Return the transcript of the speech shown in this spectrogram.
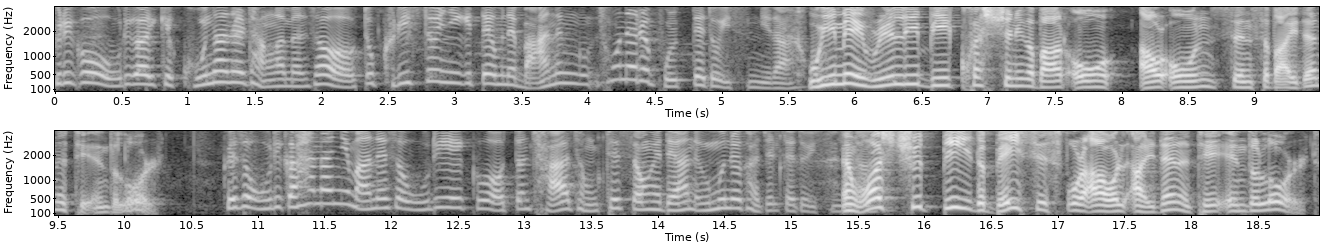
그리고 우리가 이렇게 고난을 당하면서 또 그리스도인이기 때문에 많은 손해를 볼 때도 있습니다. We may really be questioning about our own sense of identity in the Lord. 그래서 우리가 하나님 안에서 우리의 그 어떤 자아 정체성에 대한 의문을 가질 때도 있습니다. And what should be the basis for our identity in the Lord?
